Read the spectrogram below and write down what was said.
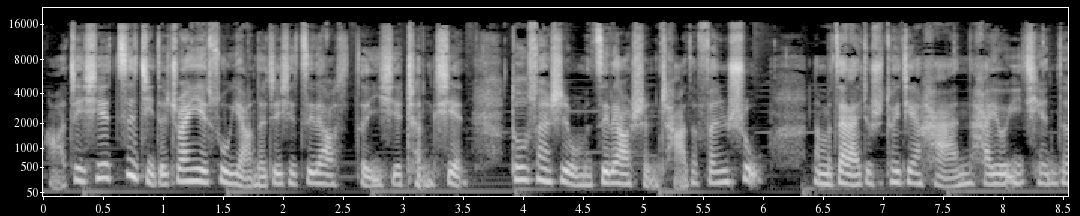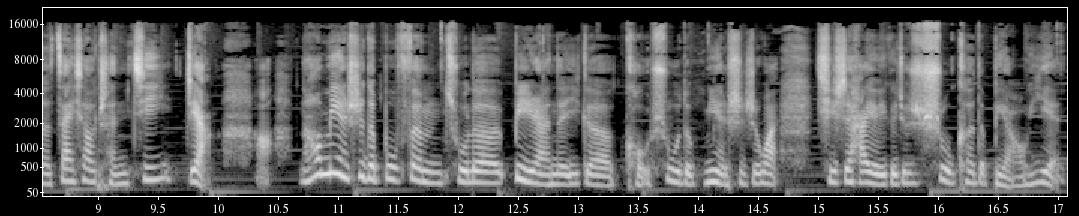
啊，这些自己的专业素养的这些资料的一些呈现，都算是我们资料审查的分数。那么再来就是推荐函，还有以前的在校成绩这样啊。然后面试的部分，除了必然的一个口述的面试之外，其实还有一个就是术科的表演。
